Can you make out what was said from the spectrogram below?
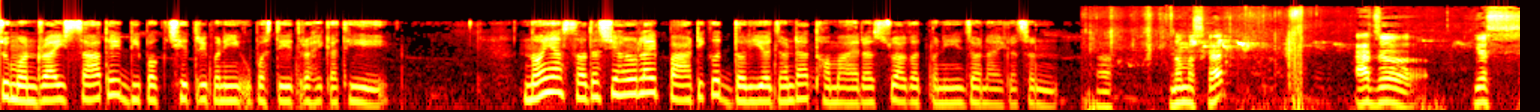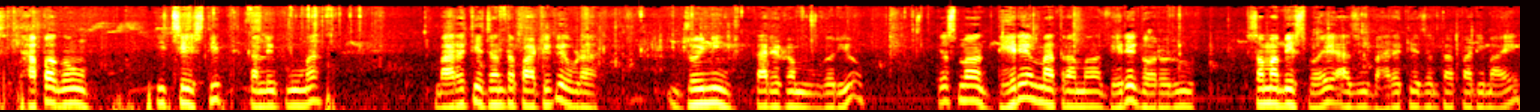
सुमन राई साथै दीपक छेत्री पनि उपस्थित रहेका थिए। नयाँ सदस्यहरूलाई पार्टीको दलीय झण्डा थमाएर स्वागत पनि जनाएका छन्। नमस्कार। आज यस थापा गाउँ इच्छे स्थित कालेबुङमा भारतीय जनता पार्टीको एउटा जोइनिङ कार्यक्रम गरियो। यसमा धेरै मात्रामा धेरै घरहरू समावेश भए। आज भारतीय जनता पार्टीमा आए।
